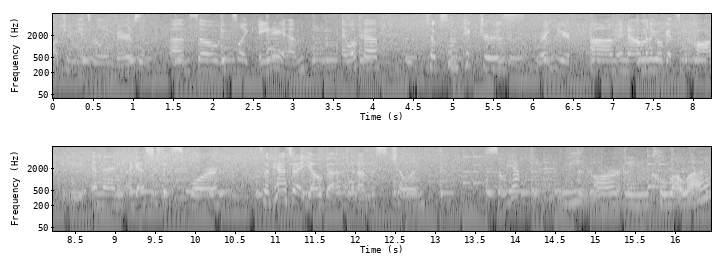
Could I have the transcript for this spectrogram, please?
watching me. It's really embarrassing. Um, so it's like 8 a.m. I woke up, took some pictures right here, um, and now I'm gonna go get some coffee and then I guess just explore. So my parents are at yoga and I'm just chilling. So yeah. We are in Koloa,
